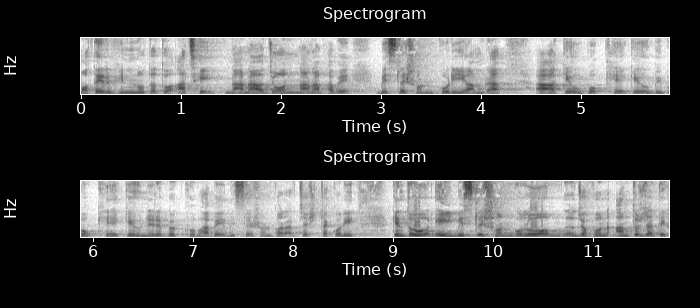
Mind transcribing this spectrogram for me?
মতের ভিন্নতা তো আছেই। নানা জন নানাভাবে বিশ্লেষণ করি আমরা কেউ পক্ষে, কেউ বিপক্ষে, কেউ নিরপেক্ষভাবে বিশ্লেষণ করার চেষ্টা করি। কিন্তু এই বিশ্লেষণগুলো যখন আন্তর্জাতিক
